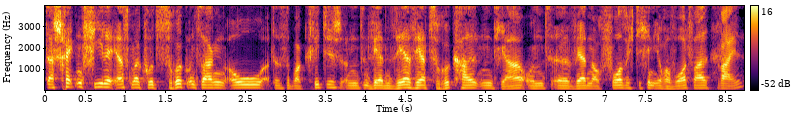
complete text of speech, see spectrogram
Da schrecken viele erstmal kurz zurück und sagen, oh, das ist aber kritisch und werden sehr, sehr zurückhaltend, ja, und äh, werden auch vorsichtig in ihrer Wortwahl. Weil?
